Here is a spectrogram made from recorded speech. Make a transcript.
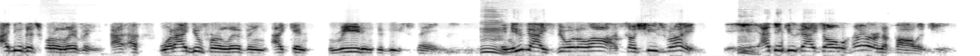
I do this for a living. I, I, what I do for a living, I can read into these things, Mm. and you guys do it a lot. So she's right. I think you guys owe her an apology.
